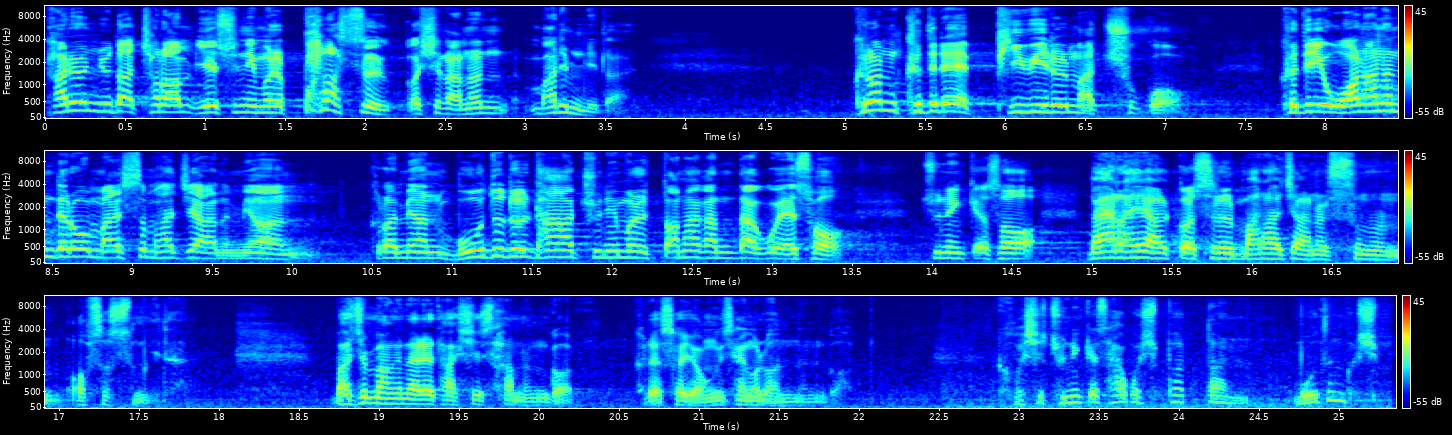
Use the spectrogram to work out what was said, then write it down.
가련 유다처럼 예수님을 팔았을 것이라는 말입니다. 그런 그들의 비위를 맞추고 그들이 원하는 대로 말씀하지 않으면 그러면 모두들 다 주님을 떠나간다고 해서 주님께서 말해야 할 것을 말하지 않을 수는 없었습니다. 마지막 날에 다시 사는 것, 그래서 영생을 얻는 것. 그것이 주님께서 하고 싶었던 모든 것입니다.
